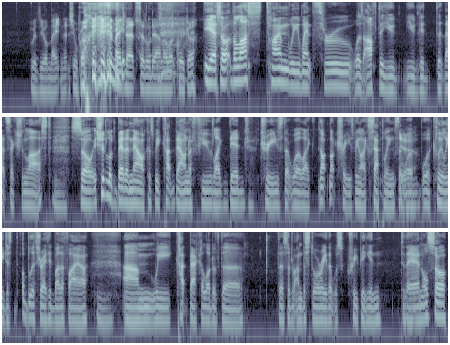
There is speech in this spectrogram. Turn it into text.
with your maintenance, you'll probably make that settle down a lot quicker. Yeah. So the last time we went through was after you you did th- that section last. So it should look better now because we cut down a few like dead trees that were like not not trees, being like saplings that were Yeah. were clearly just obliterated by the fire. Mm. Um, we cut back a lot of the the sort of understory that was creeping in to there, and also,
